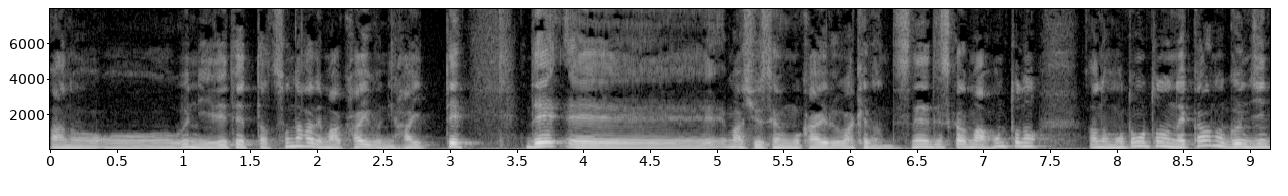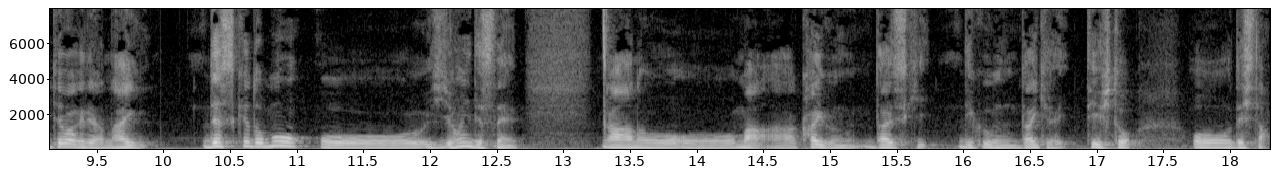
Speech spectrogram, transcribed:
あの軍に入れていった。その中でまあ海軍に入ってで、えーまあ、終戦を迎えるわけなんですね。ですからまあ本当のもともとの根っからの軍人というわけではない。ですけども非常にですねあのまあ海軍大好き陸軍大嫌いっていう人でした。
